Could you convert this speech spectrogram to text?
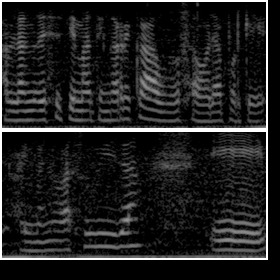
hablando de ese tema, tenga recaudos ahora porque hay una nueva subida y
